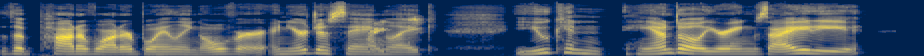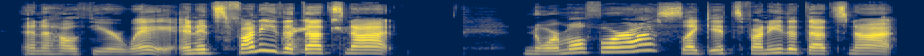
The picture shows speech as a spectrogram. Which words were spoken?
the pot of water boiling over. And you're just saying Right. like you can handle your anxiety in a healthier way. And it's funny that Right. that's not normal for us. Like it's funny that that's not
